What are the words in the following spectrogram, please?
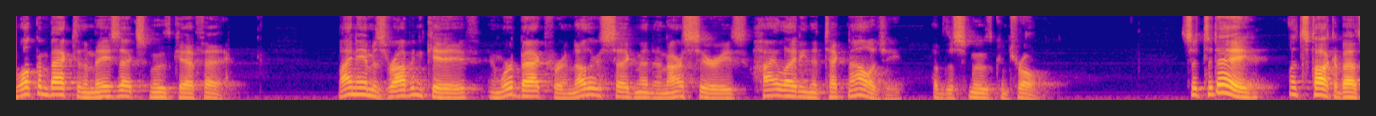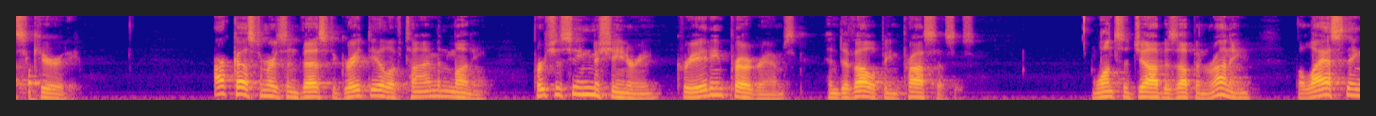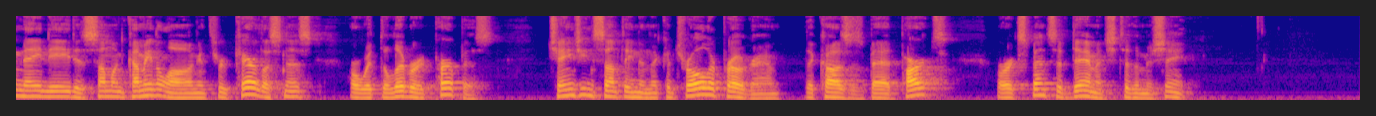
welcome back to the Mazak Smooth Cafe. My name is Robin Cave, and we're back for another segment in our series highlighting the technology of the smooth control. So today, let's talk about security. Our customers invest a great deal of time and money purchasing machinery, creating programs, and developing processes. Once a job is up and running, the last thing they need is someone coming along and through carelessness or with deliberate purpose, changing something in the controller program that causes bad parts or expensive damage to the machine.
